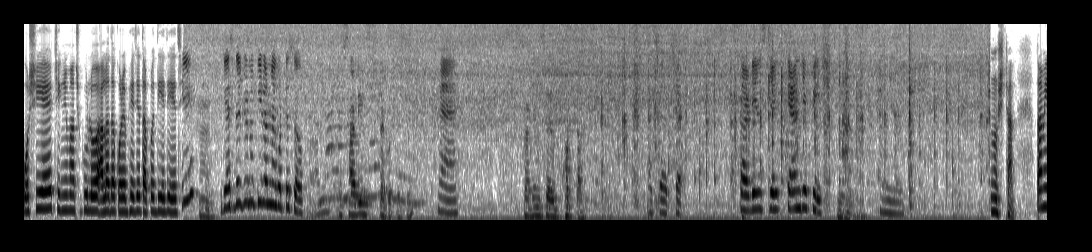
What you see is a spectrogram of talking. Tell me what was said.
কষিয়ে চিংড়ি মাছগুলো আলাদা করে ভেজে তারপর দিয়ে দিয়েছি। গ্যাসদের জন্য কি রান্না করতেছো? সার্ডিনসটা করতেছি। হ্যাঁ। সার্ডিনসের ভর্তা। আচ্ছা আচ্ছা। সার্ডিনস যে ক্যান যে ফিশ অনুষ্ঠান। তো আমি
